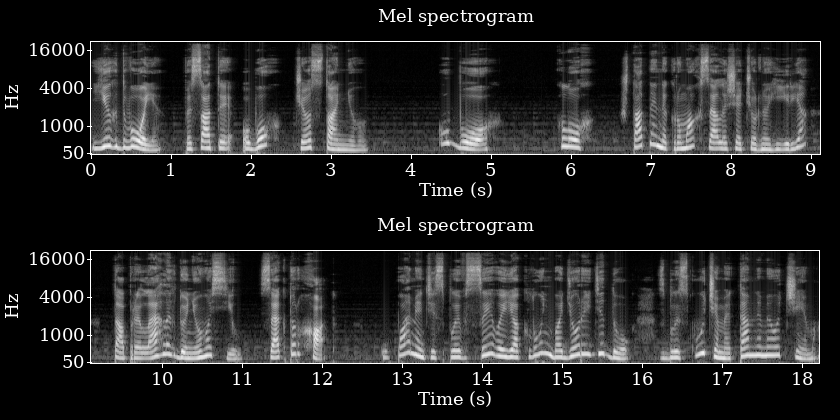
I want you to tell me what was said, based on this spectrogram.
Їх двоє писати обох чи останнього? Обох. Клох, штатний некромах селища Чорногір'я та прилеглих до нього сіл, сектор хат. У пам'яті сплив сивий, як лунь, бадьорий дідок з блискучими темними очима.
